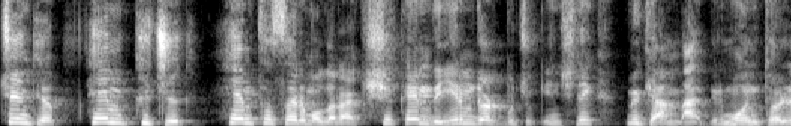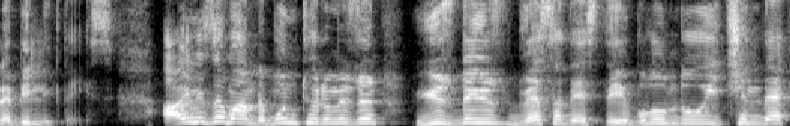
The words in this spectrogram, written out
Çünkü hem küçük hem tasarım olarak şık hem de 24,5 inçlik mükemmel bir monitörle birlikteyiz. Aynı zamanda monitörümüzün %100 VESA desteği bulunduğu için de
